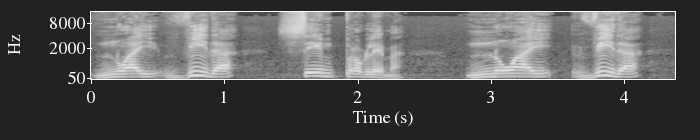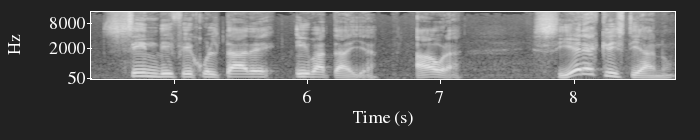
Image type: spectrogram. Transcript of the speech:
no hay vida sin problema, no hay vida sin dificultades y batallas. Ahora, si eres cristiano,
